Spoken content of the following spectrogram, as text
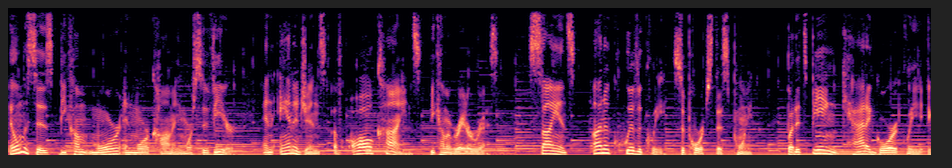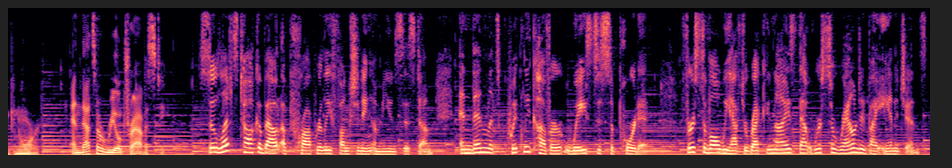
Illnesses become more and more common, more severe, and antigens of all kinds become a greater risk. Science unequivocally supports this point, but it's being categorically ignored, and that's a real travesty. So let's talk about a properly functioning immune system, and then let's quickly cover ways to support it. First of all, we have to recognize that we're surrounded by antigens.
